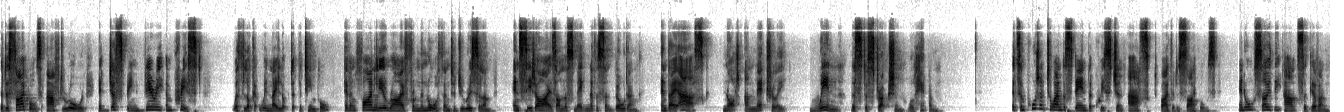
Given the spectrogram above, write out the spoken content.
The disciples, after all, had just been very impressed with look at when they looked at the temple, having finally arrived from the north into Jerusalem and set eyes on this magnificent building. And they ask, not unnaturally, when this destruction will happen. It's important to understand the question asked by the disciples and also the answer given.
